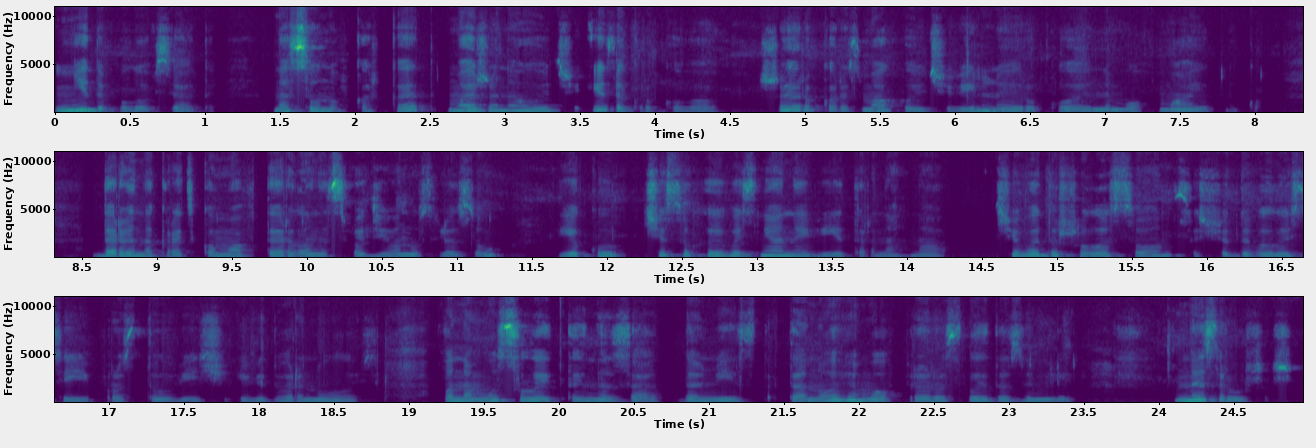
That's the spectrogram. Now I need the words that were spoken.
ніде було взяти. Насунув каркет майже на очі і закрокував, широко розмахуючи вільною рукою, немов маятником. Дарина крадькома втерла несподівану сльозу, яку чи сухий весняний вітер нагнав, чи видушило сонце, що дивилося їй просто у вічі і відвернулось. Вона мусила йти назад, до міста, та ноги мов приросли до землі. Не зрушиш.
